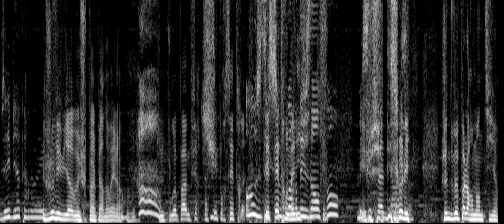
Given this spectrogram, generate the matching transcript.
Vous allez bien, Père Noël? Je vais bien, mais je suis pas le Père Noël. hein. je ne pourrais pas me faire passer Tu pour cet être magnifique. des enfants. Mais Et je suis désolé. Je ne veux pas leur mentir,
